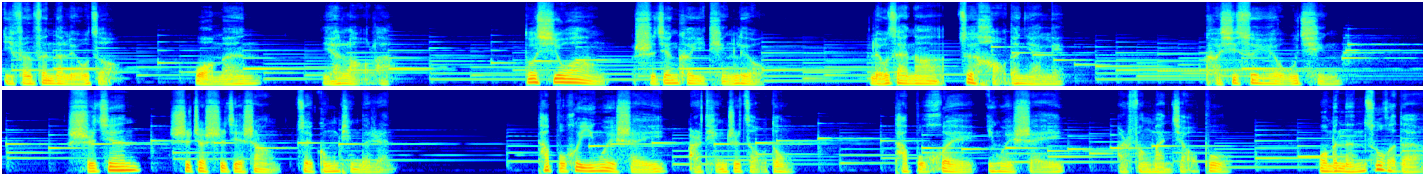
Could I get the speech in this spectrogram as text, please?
一分分的流走，我们也老了。多希望时间可以停留，留在那最好的年龄。可惜岁月无情。时间是这世界上最公平的人，他不会因为谁而停止走动，他不会因为谁而放慢脚步。我们能做的，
